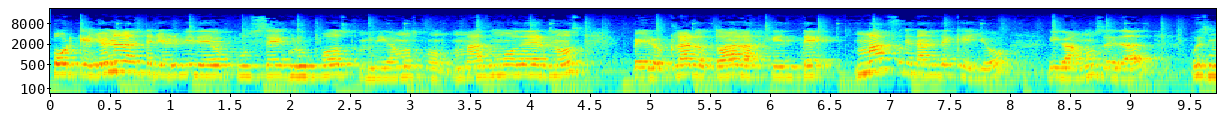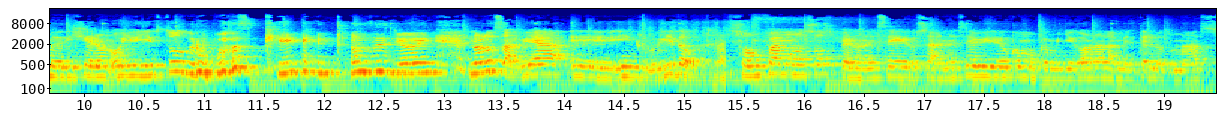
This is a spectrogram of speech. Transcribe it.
Porque yo en el anterior video puse grupos, digamos, como más modernos, pero claro, toda la gente más grande que yo, digamos, de edad, pues me dijeron, oye, ¿y estos grupos qué? Entonces yo no los había eh, incluido. Son famosos, pero en ese, o sea, en ese video como que me llegaron a la mente los más,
